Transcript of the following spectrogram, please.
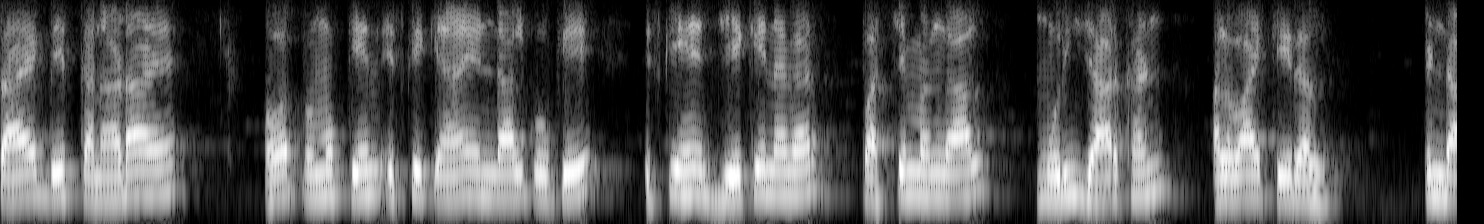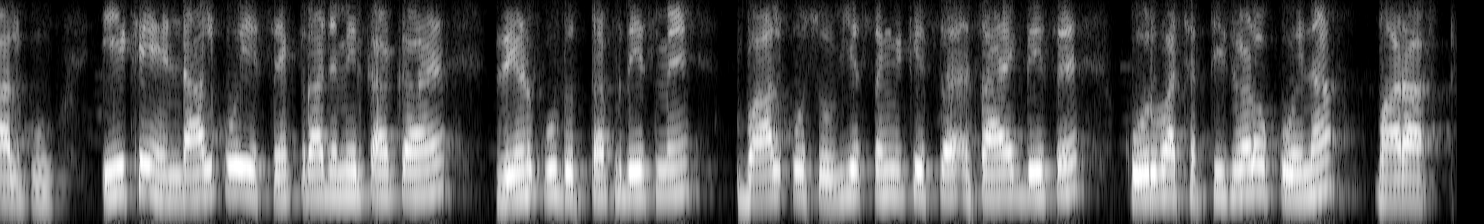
सहायक देश कनाडा है और प्रमुख केंद्र इसके क्या है? इंडालको के। इसके हैं जेके नगर, पश्चिम बंगाल, मुरी झारखंड अलवाय केरल। इंडालको। एक है हिंडालको ये संयुक्त राज्य अमेरिका का है। रेणकूट उत्तर प्रदेश में बाल को सोवियत संघ के सहायक देश है। कोरबा, छत्तीसगढ़ और कोयना, महाराष्ट्र।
